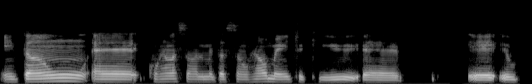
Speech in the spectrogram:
Então, é, com relação à alimentação, realmente aqui é, é, eu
